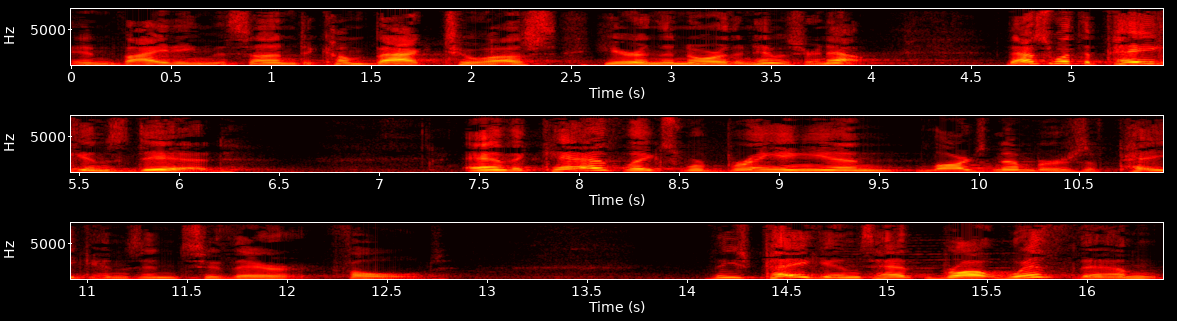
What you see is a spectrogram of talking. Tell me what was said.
inviting the sun to come back to us here in the northern hemisphere. Now, that's what the pagans did. And the Catholics were bringing in large numbers of pagans into their fold. These pagans had brought with them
